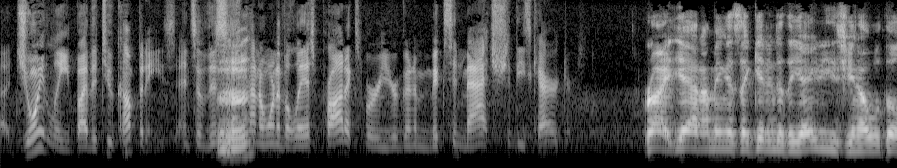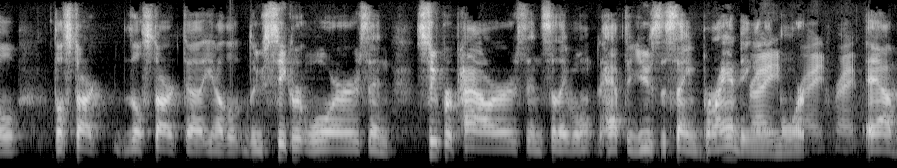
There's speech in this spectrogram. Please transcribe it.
uh, jointly by the two companies, and so this is kind of one of the last products where you're going to mix and match these characters. Right. Yeah, and I mean, as they get into the '80s, you know, they'll they'll start they'll start uh, you know they'll do Secret Wars and superpowers, and so they won't have to use the same branding Right, anymore. right, right. Yeah,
